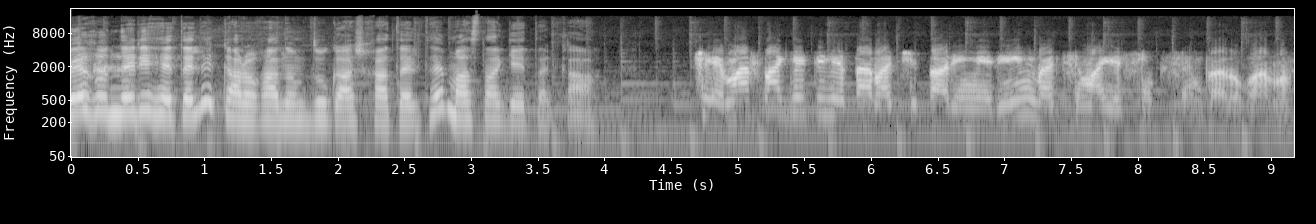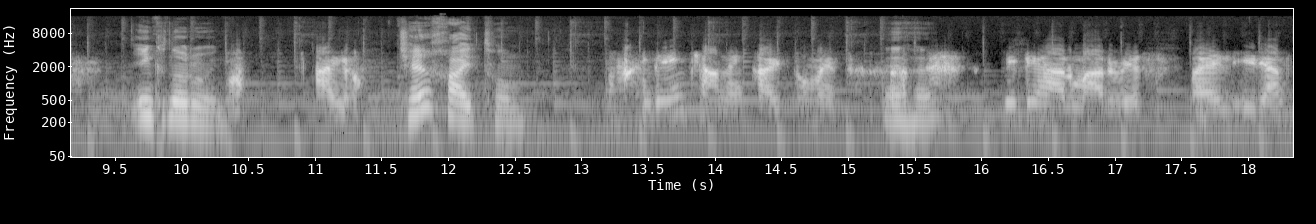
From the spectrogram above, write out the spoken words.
Մեղունների հետ էլ եք կարողանում դուք աշխատել, թե մասնագետը կա։ Չէ, մասնագետի հետ առաջի տարիներին, բայց հիմա ես ինքս եմ կարողանում։ Ինքնուրույն։ Այո։ Չեն խայթում։ Դե ինչ անեն խայթում են։ Ահա։ Պիտի հարմարվես, բայց իրան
